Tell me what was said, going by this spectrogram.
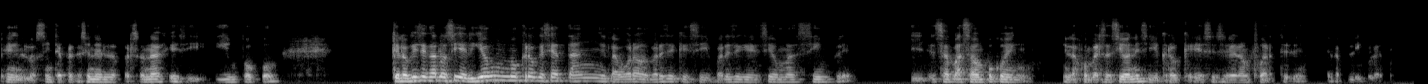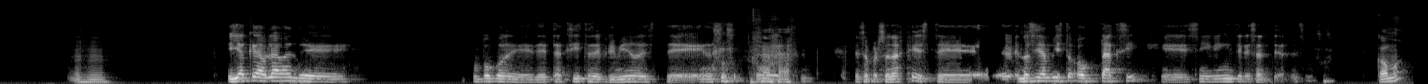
en las interpretaciones de los personajes y, y un poco... Que lo que dice Carlos, sí, el guion no creo que sea tan elaborado, me parece que sí, parece que ha sido más simple y se ha basado un poco en, en las conversaciones y yo creo que ese es el gran fuerte de, de la película. Ujú. Y ya que hablaban de un poco de, de taxistas deprimidos, este, como nuestro personaje, este, eh, no sé si han visto Oak Taxi, eh, sí, bien interesante. ¿Cómo?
